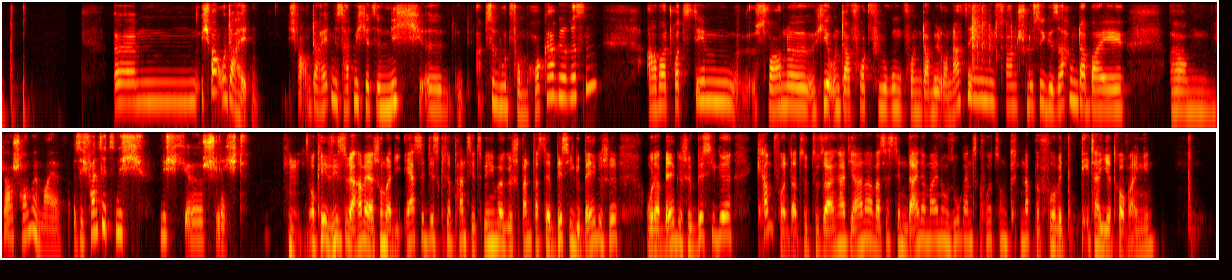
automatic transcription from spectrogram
Ähm, ich war unterhalten ich war unterhalten. Es hat mich jetzt nicht äh, absolut vom Hocker gerissen, aber trotzdem, es war eine hier und da Fortführung von Double or Nothing. Es waren schlüssige Sachen dabei. Ähm, ja, schauen wir mal. Also ich fand es jetzt nicht, nicht äh, schlecht. Hm, okay, siehst du, da haben wir ja schon mal die erste Diskrepanz. Jetzt bin ich mal gespannt, was der bissige belgische oder belgische bissige Kampfhund dazu zu sagen hat. Jana, was ist denn deine Meinung so ganz kurz und knapp, bevor wir detailliert drauf eingehen?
